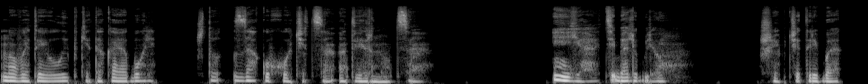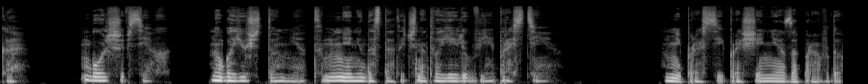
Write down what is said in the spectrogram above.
но в этой улыбке такая боль, что Заку хочется отвернуться. «И я тебя люблю», — шепчет Ребекка. «Больше всех. Но боюсь, что нет, мне недостаточно твоей любви, прости». «Не проси прощения за правду».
